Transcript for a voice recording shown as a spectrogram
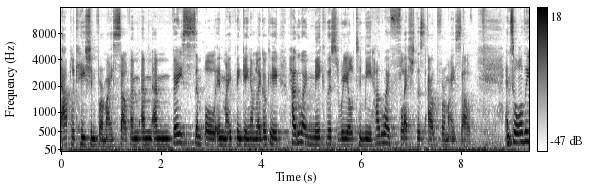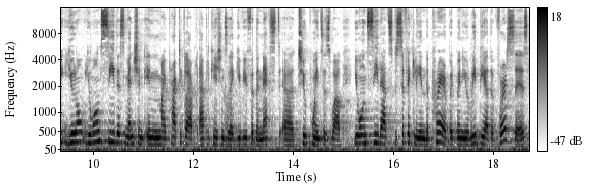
application for myself. I'm, I'm, I'm very simple in my thinking. I'm like, okay, how do I make this real to me? How do I flesh this out for myself? And so, although you don't, you won't see this mentioned in my practical ap- applications that I give you for the next uh, two points as well. You won't see that specifically in the prayer, but when you read the other verses,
